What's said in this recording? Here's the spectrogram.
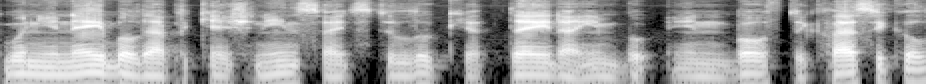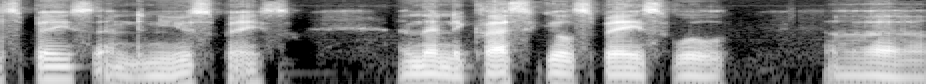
when you enable the application insights to look at data in bo- in both the classical space and the new space and then the classical space will uh,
